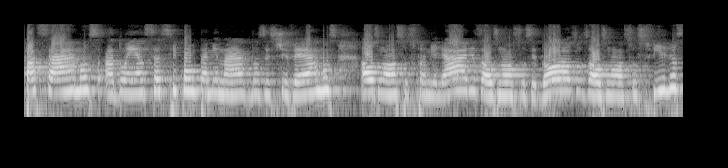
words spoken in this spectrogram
passarmos a doença se contaminados estivermos aos nossos familiares, aos nossos idosos, aos nossos filhos,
